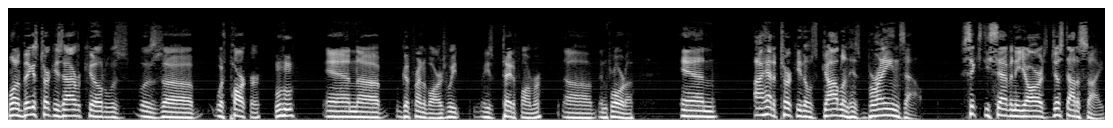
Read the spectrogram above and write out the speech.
One of the biggest turkeys I ever killed was was uh, with Parker, mm-hmm. and uh, a good friend of ours. We he's a potato farmer uh, in Florida, and I had a turkey that was gobbling his brains out, 60, 70 yards just out of sight,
